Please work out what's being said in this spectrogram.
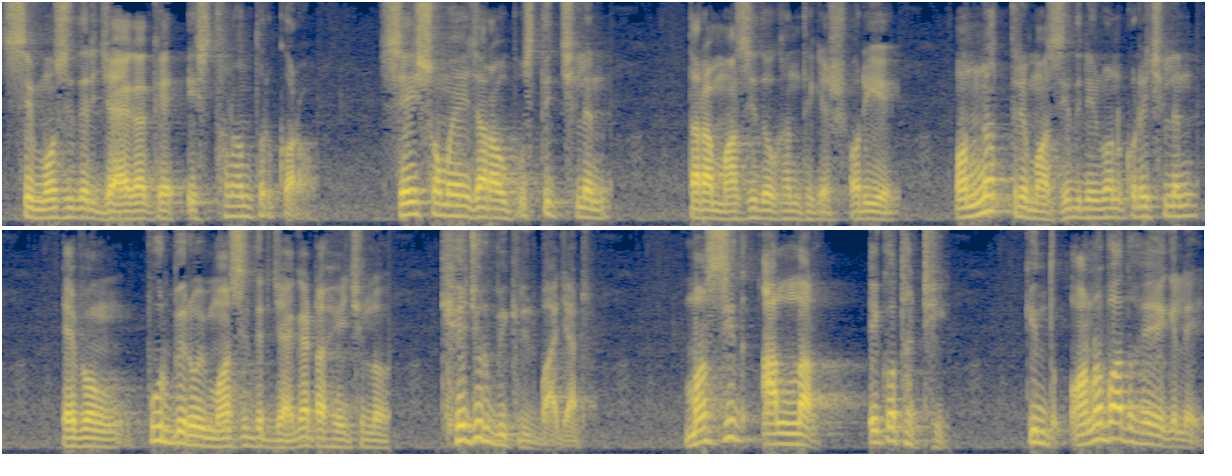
সে মসজিদের জায়গাকে স্থানান্তর করো। সেই সময়ে যারা উপস্থিত ছিলেন, তারা মসজিদ ওখান থেকে সরিয়ে অন্যত্রে মসজিদ নির্মাণ করেছিলেন এবং পূর্বের ওই মসজিদের জায়গাটা হয়েছিল খেজুর বিক্রির বাজার। মসজিদ আল্লাহর, এ কথা ঠিক। কিন্তু অনবাদ হয়ে গেলে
